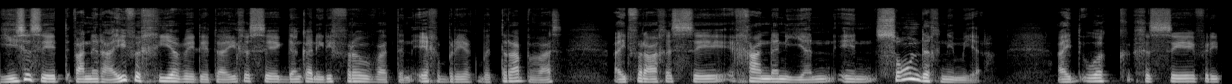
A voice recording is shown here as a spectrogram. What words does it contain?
Jesus het wanneer hy vergewe het, het hy gesê ek dink aan hierdie vrou wat in egbreek betrap was. Hy het vir haar gesê gaan dan heen en sondig nie meer. Hy het ook gesê vir die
